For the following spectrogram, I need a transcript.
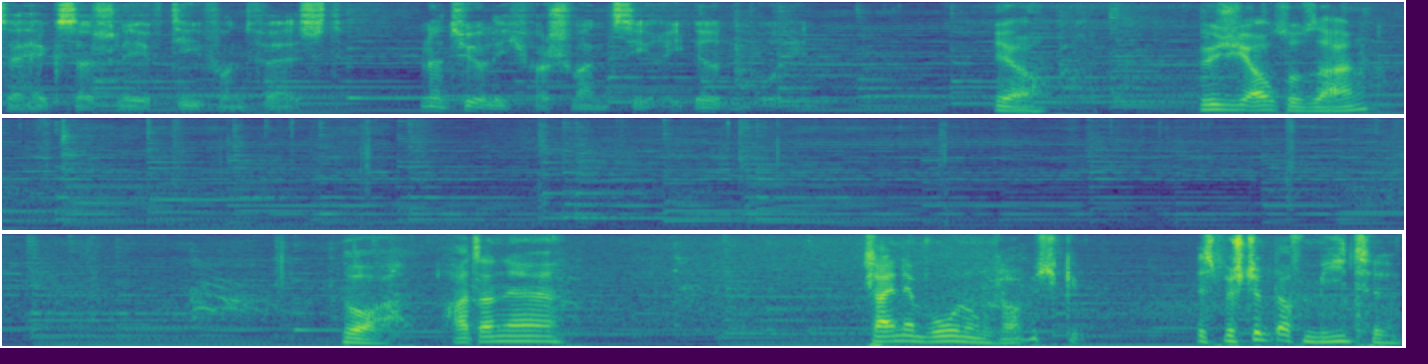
Alte Hexer schläft tief und fest. Natürlich verschwand Ciri irgendwohin. Ja, würde ich auch so sagen. Ja, hat eine kleine Wohnung, glaube ich. Ist bestimmt auf Miete.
